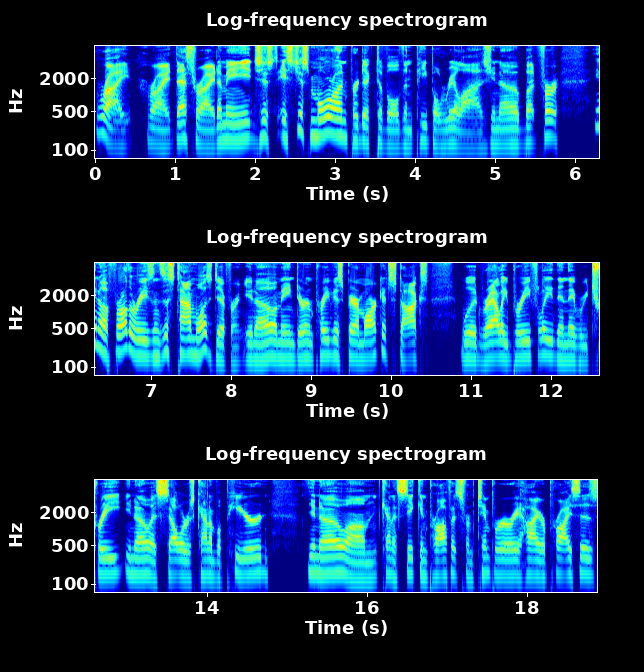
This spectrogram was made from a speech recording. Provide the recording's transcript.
Right, right. That's right. I mean, it just it's just more unpredictable than people realize, you know. But for you know, for other reasons, this time was different. You know, I mean, during previous bear markets, stocks would rally briefly, then they retreat. You know, as sellers kind of appeared. You know, um, kind of seeking profits from temporary higher prices.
